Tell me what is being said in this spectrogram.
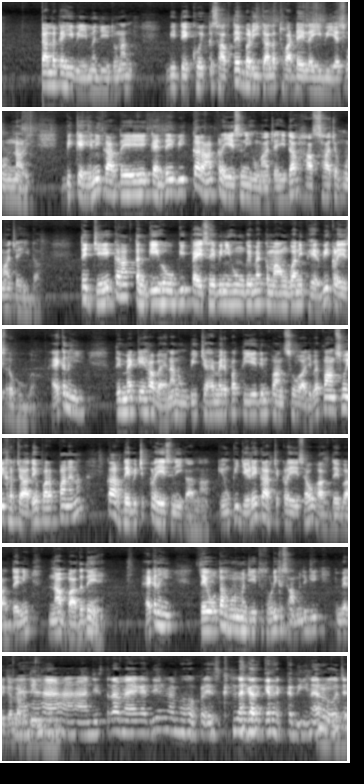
ਗੱਲ ਕਹੀ ਵੀ ਮਨਜੀਤ ਉਹਨਾਂ ਨੂੰ ਵੀ ਦੇਖੋ ਇੱਕ ਸਭ ਤੋਂ ਬੜੀ ਗੱਲ ਤੁਹਾਡੇ ਲਈ ਵੀ ਹੈ ਸੁਣਨ ਵਾਲੀ। ਵੀ ਕਿਸੇ ਨਹੀਂ ਕਰਦੇ ਕਹਿੰਦੇ ਵੀ ਘਰਾਂ ਕਲੇਸ਼ ਨਹੀਂ ਹੋਣਾ ਚਾਹੀਦਾ ਹਾਸਾ 'ਚ ਹੋਣਾ ਚਾਹੀਦਾ। ਤੇ ਜੇ ਘਰਾਂ ਤੰਗੀ ਹੋਊਗੀ ਪੈਸੇ ਵੀ ਨਹੀਂ ਹੋਣਗੇ ਮੈਂ ਕਮਾਊਂਗਾ ਨਹੀਂ ਫਿਰ ਵੀ ਕਲੇਸ਼ ਰਹੂਗਾ। ਹੈ ਕਿ ਨਹੀਂ? ਤੇ ਮੈਂ ਕਿਹਾ ਵਾ ਇਹਨਾਂ ਨੂੰ ਵੀ ਚਾਹੇ ਮੇਰੇ ਪਾ ਤੀਏ ਦਿਨ 500 ਆ ਜਾਵੇ 500 ਹੀ ਖਰਚਾ ਦਿਓ ਪਰ ਆਪਾਂ ਨੇ ਨਾ ਘਰ ਦੇ ਵਿੱਚ ਕਲੇਸ਼ ਨਹੀਂ ਕਰਨਾ ਕਿਉਂਕਿ ਜਿਹੜੇ ਘਰ 'ਚ ਕਲੇਸ਼ ਆ ਉਹ ਹੱਸਦੇ ਵੱਸਦੇ ਨਹੀਂ ਨਾ ਵੱਧਦੇ ਆ ਹੈ ਕਿ ਨਹੀਂ? ਤੇ ਉਹ ਤਾਂ ਹੁਣ ਮਨਜੀਤ ਥੋੜੀ ਕੁ ਸਮਝ ਗਈ ਮੇਰੇ ਗੱਲ ਲੜਦੀ ਨਹੀਂ ਹਾਂ ਹਾਂ ਹਾਂ ਜਿਸ ਤਰ੍ਹਾਂ ਮੈਂ ਕਹਿੰਦੀ ਮੈਂ ਬਹੁਤ ਪ੍ਰੇਸ ਕਰਨਾ ਕਰਕੇ ਰੱਖਦੀ ਨਾ ਰੋਜ਼।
